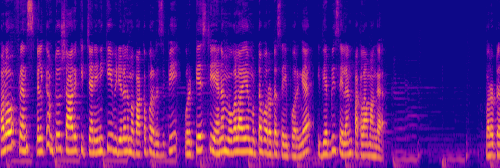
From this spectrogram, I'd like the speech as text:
Hello friends welcome to Sharu kitchen இன்னைக்கு வீடியோல நம்ம பார்க்க போற ரெசிபி ஒரு டேஸ்டியான முகலாய முட்டை பரோட்டா செய்ய போறேங்க. இது எப்படி செய்யலாம்னு பார்க்கலாம் வாங்க. பரோட்டா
